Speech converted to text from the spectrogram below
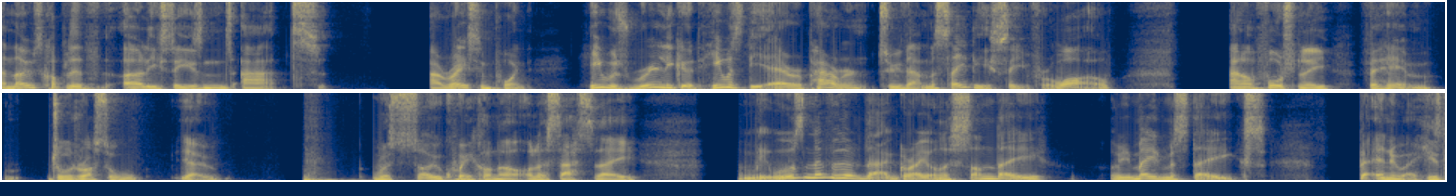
And those couple of early seasons at at Racing Point, he was really good. He was the heir apparent to that Mercedes seat for a while. And unfortunately for him, George Russell, you know, was so quick on a on a Saturday. I mean, it was never that great on a Sunday. I mean, he made mistakes. But anyway, he's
